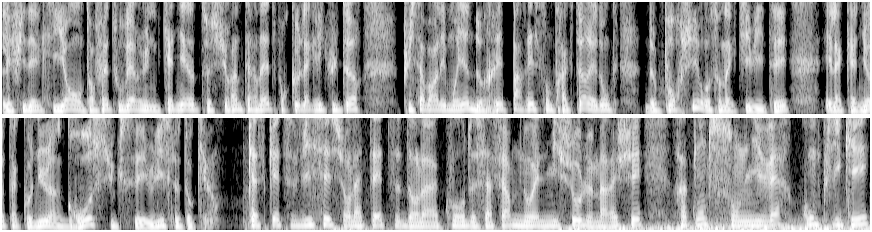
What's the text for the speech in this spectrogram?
Les fidèles clients ont en fait ouvert une cagnotte sur Internet pour que l'agriculteur puisse avoir les moyens de réparer son tracteur et donc de poursuivre son activité. Et la cagnotte a connu un gros succès. Ulysse Le Toquin. Casquette vissée sur la tête dans la cour de sa ferme, Noël Michaud, le maraîcher, raconte son hiver compliqué.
